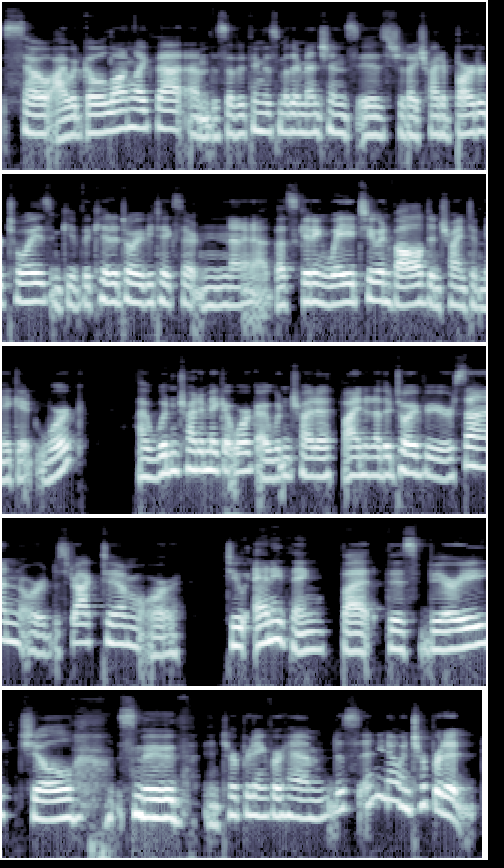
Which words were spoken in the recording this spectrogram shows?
So I would go along like that. Um, this other thing this mother mentions is should I try to barter toys and give the kid a toy if he takes it? No, no, no. That's getting way too involved in trying to make it work. I wouldn't try to make it work. I wouldn't try to find another toy for your son or distract him or do anything but this very chill, smooth interpreting for him. Just, and you know, interpret it.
